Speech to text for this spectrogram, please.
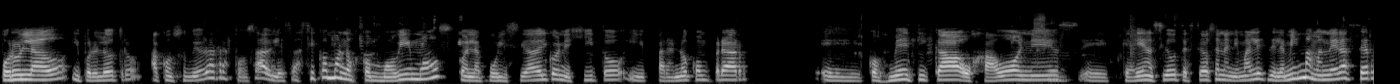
por un lado, y por el otro, a consumidores responsables. Así como nos conmovimos con la publicidad del conejito y para no comprar eh, cosmética o jabones eh, que hayan sido testeados en animales, de la misma manera ser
